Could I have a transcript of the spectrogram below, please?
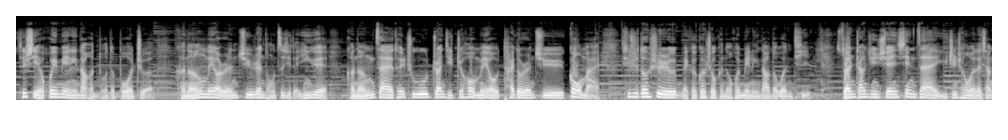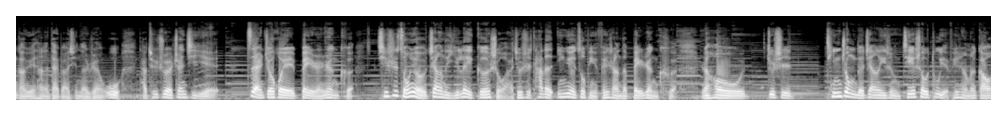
其实也会面临到很多的波折。可能没有人去认同自己的音乐，可能在推出专辑之后没有太多人去购买，其实都是每个歌手可能会面临到的问题。虽然张敬轩现在已经成为了香港乐坛的代表性的人物，他推出的专辑也自然就会被人认可。其实总有这样的一类歌手啊，就是他的音乐作品非常的被认可，然后就是听众的这样的一种接受度也非常的高，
